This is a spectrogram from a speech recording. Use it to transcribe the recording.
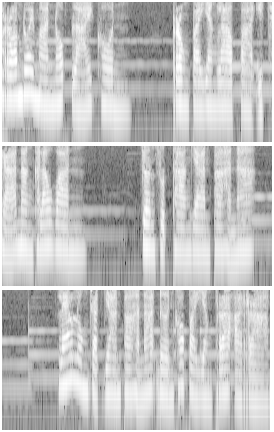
พร้อมด้วยมานพหลายคน ตรงไปยังลาวป่าอิจฉานังคละวัน จนสุดทางยานพาหนะ แล้วลงจากยานพาหนะเดินเข้าไปยังพระอาราม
